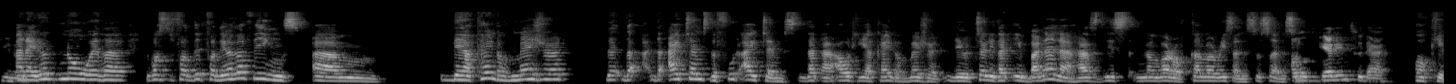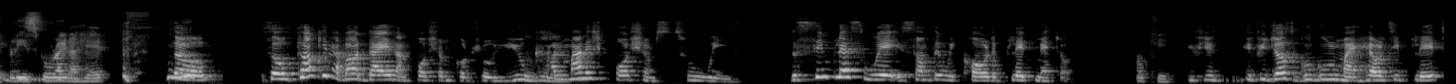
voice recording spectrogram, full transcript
You know, and I don't know whether because for the for the other things, um, they are kind of measured. The, the, the items, the food items that are out here are kind of measured. They will tell you that a banana has this number of calories and so, on and so. I was getting to that. Okay, please go right ahead. so so talking about diet and portion control, you mm-hmm. can manage portions two ways. The simplest way is something we call the plate method. Okay. If you if you just Google my healthy plate,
